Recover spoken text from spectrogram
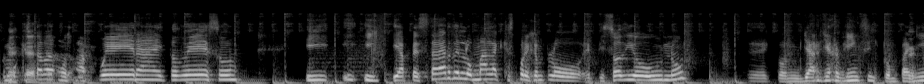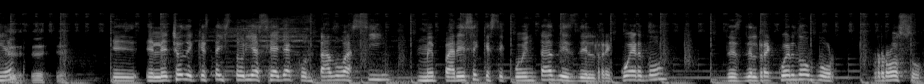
como, que estábamos afuera y todo eso. Y, y, a pesar de lo mala que es, por ejemplo, episodio 1 eh, con Jar Jar Binks y compañía, el hecho de que esta historia se haya contado así, me parece que se cuenta desde el recuerdo, desde el recuerdo borroso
